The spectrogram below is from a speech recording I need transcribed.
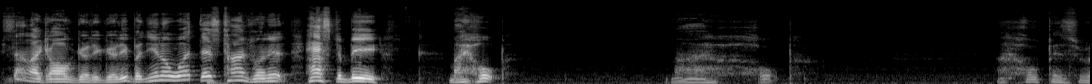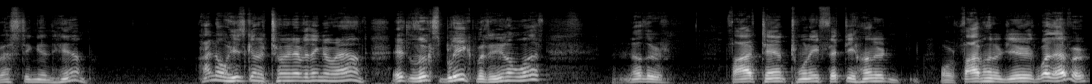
It's not like all goody goody, but you know what? There's times when it has to be my hope. My hope. My hope is resting in Him. I know He's going to turn everything around. It looks bleak, but you know what? Another 5, 10, 20, 50, 100, or 500 years, whatever,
